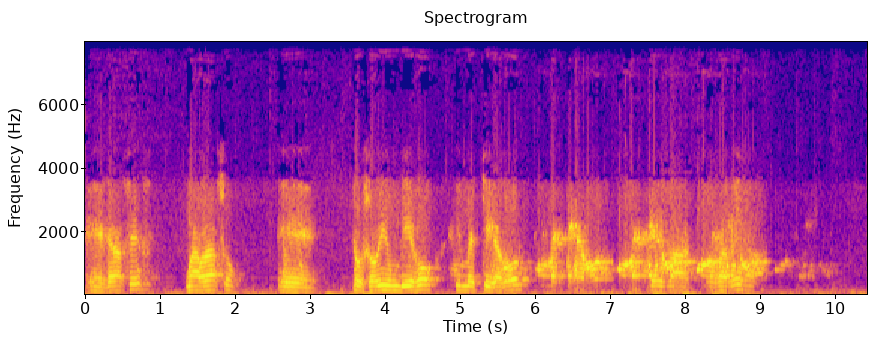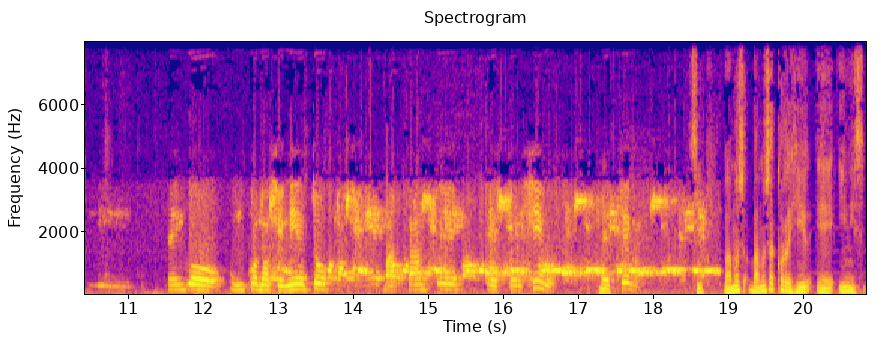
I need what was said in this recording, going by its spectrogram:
Eh, gracias, un abrazo. Eh, yo soy un viejo investigador, de la corraleja y tengo un conocimiento bastante extensivo del tema. Sí, vamos, vamos a corregir, eh, Inis.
